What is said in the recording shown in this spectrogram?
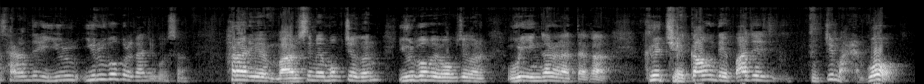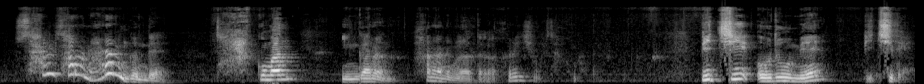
사람들이 율, 율법을 가지고서 하나님의 말씀의 목적은 율법의 목적은 우리 인간을 갖다가 그 죄 가운데 빠져 죽지 말고 살 살아나라는 건데 자꾸만 인간은 하나님을 갖다가 그런 식으로 자꾸 만들어. 빛이 어두움에 빛이 돼.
